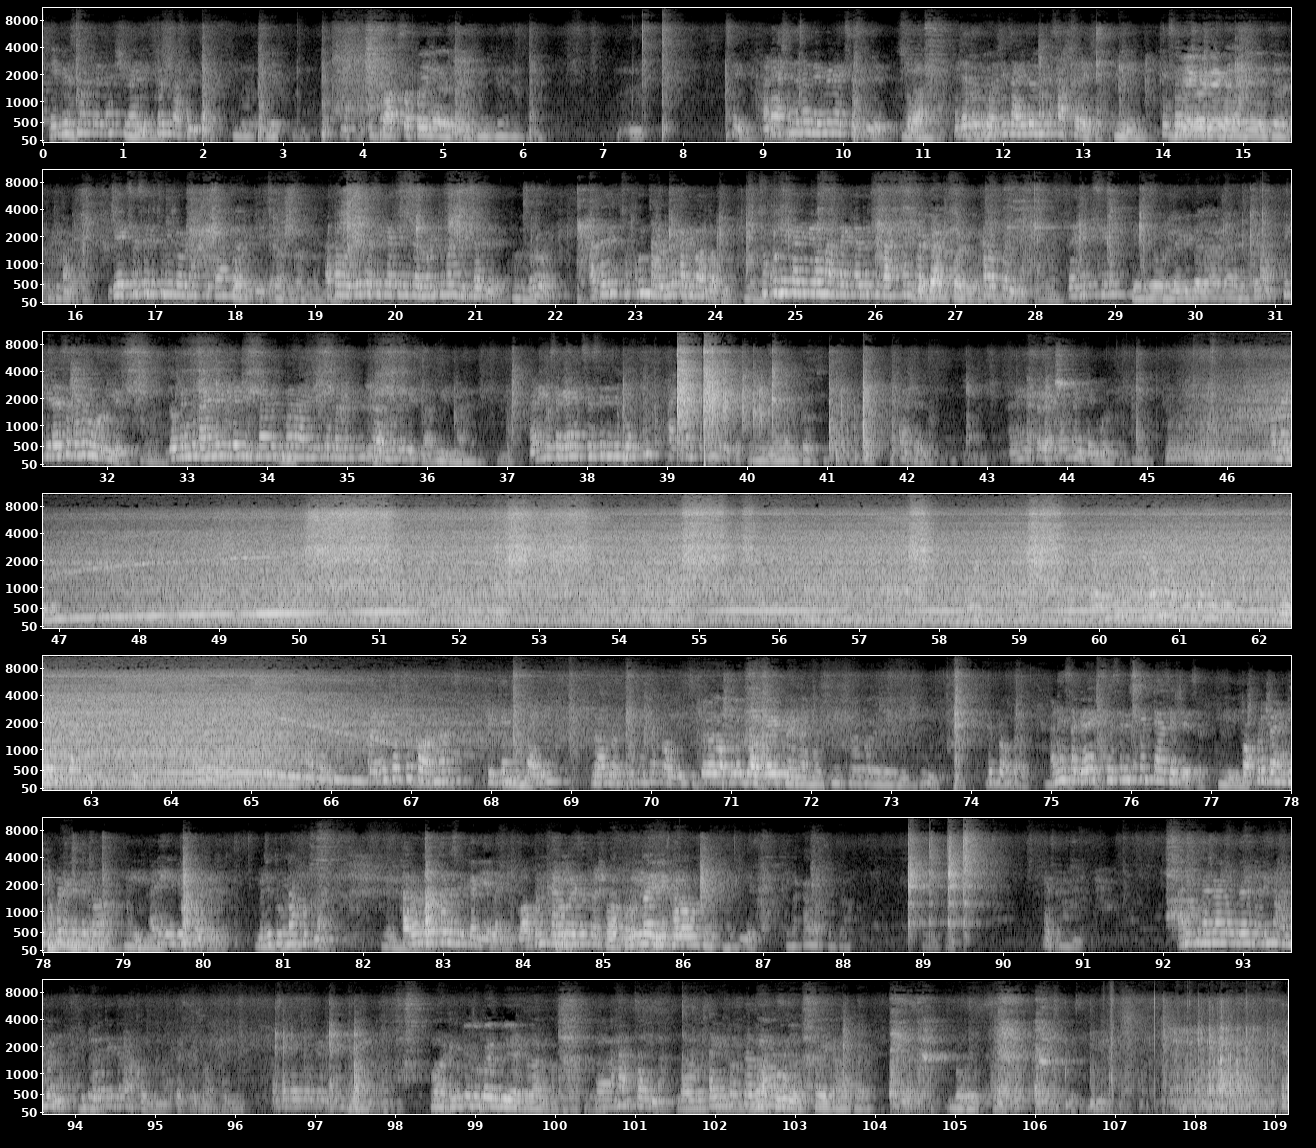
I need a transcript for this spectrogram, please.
एबीएस मटेरियल शिवाय इतकंच रासायनिक एक- साफसफाईला आणि अशा त्याला वेगवेगळ्या एक्सेसरीज आहेत. सोळा. म्हणजे आता वरची जाळी जर म्हणजे साफ करायचे हे सगळं- वेगवेगळे ते हा. जे एक्सेसरीज तुम्ही जोडणार ते काम आता वरती कसं की आता ही जर्मनी तुम्हाला दिसतात बरोबर? आता ते चुकून झाडूला काठी बांधतो आपण. हं. चुकून एखादी किडा मारला गेला तर ती डाग पण. खराब पण. तर हे सेम की त्याला हा, ती किड्या सगळ्यांना ओढून घेते. जोपर्यंत बाहेर किडे दिसणार नाही तुम्हाला आलेली तोपर्यंत दिसणार. हा. आणि हे सगळ्या एक्सेसरीज वरती hang करू शकतो. अशा आणि हे सगळं आपण मेंटेन करतो आता हे बघा. फर्निचरचे कॉर्नर्स खिडक्यांची स्लायडिंग ट्रॉलीज आपल्याला जाता येत नाही ना मशीन शिवाय करायचं. प्रॉपर आहे आणि सगळ्या एक्सेसरीज पण त्याच ह्याचे आहेत हम्म. प्रॉपर ब्रँडिंग पण आहे त्याच्यावर. आणि एबीएस मटेरियल म्हणजे तुटणार फुटणार हम्म. हरवलं तरच विकत घ्यायला लागेल. वापरून खराब व्हायचा प्रश्न वापरून नाही. हे खराब होत. आणि कुणाच्या वेळेला उद्या नवीन आणलं ना की परत एकदा दाखवून तुम्हाला कसं कसं वाटतं. की रुपये बी लागणार. हा चालेल ना. साईड फक्त साईट हा बघू.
